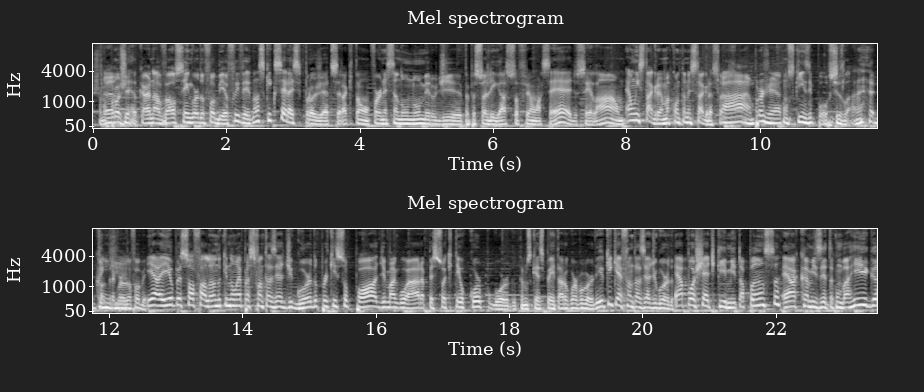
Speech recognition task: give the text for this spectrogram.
Chama É. projeto. Carnaval sem gordofobia. Eu fui ver, nossa, o que, que será esse projeto? Será que estão fornecendo um número de. pra pessoa ligar se sofrer um assédio, sei lá? Um- é um Instagram, uma conta no Instagram só. Ah, é um projeto. uns 15 posts lá, né? Contra a gordofobia. E aí o pessoal falando que não é pra se fantasiar de gordo porque isso pode magoar a pessoa que tem o corpo gordo. Temos que respeitar o corpo gordo. E o que que é fantasiar de gordo? É a pochete que imita a pança, é a camiseta com barriga,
